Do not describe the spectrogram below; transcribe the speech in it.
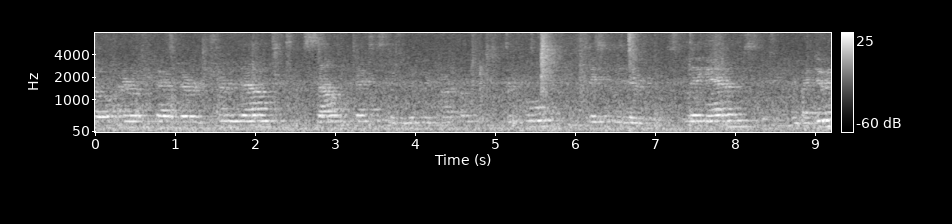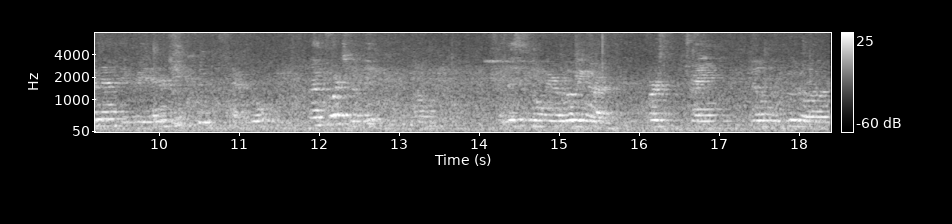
So I don't know if you guys have ever driven down south of Texas, there's a nuclear power plant. Pretty cool. Basically, they're splitting atoms, and by doing that, they create energy. Kind of cool. Unfortunately, um, so this is when we were moving our first train filled with crude oil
